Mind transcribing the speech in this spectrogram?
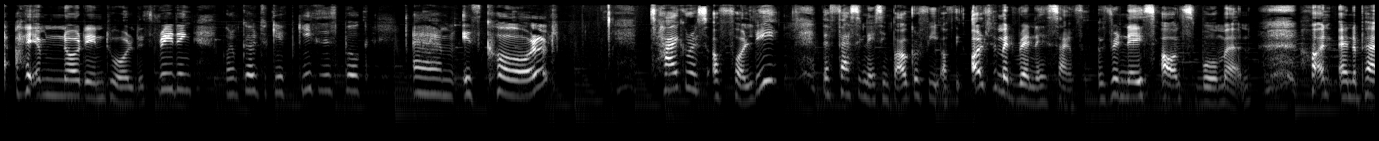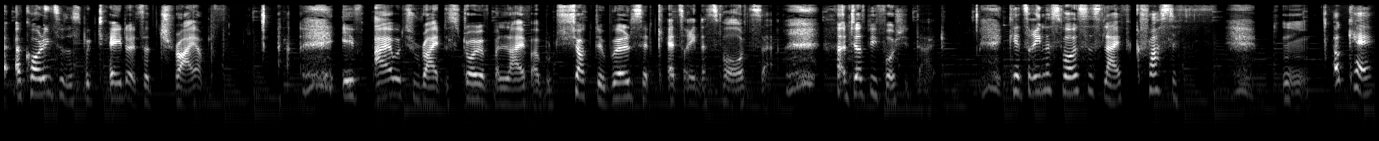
I am not into all this reading, but I'm going to give Geese this book. Um, it's called Tigress of Forlì, the fascinating biography of the ultimate Renaissance Renaissance woman. And, and according to the Spectator, it's a triumph. If I were to write the story of my life, I would shock the world, said Caterina Sforza, just before she died. Caterina Sforza's life. F- mm, okay.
